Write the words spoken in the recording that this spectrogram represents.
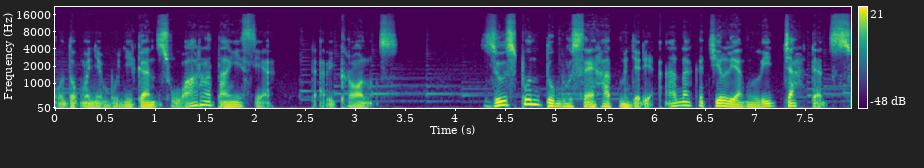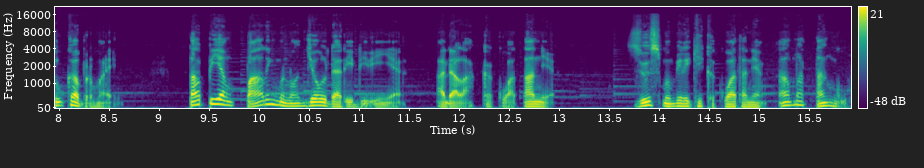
untuk menyembunyikan suara tangisnya dari Kronos. Zeus pun tumbuh sehat menjadi anak kecil yang lincah dan suka bermain. Tapi yang paling menonjol dari dirinya adalah kekuatannya. Zeus memiliki kekuatan yang amat tangguh,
